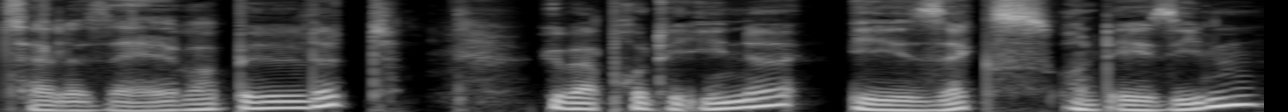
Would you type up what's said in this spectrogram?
Zelle selber bildet, über Proteine E6 und E7,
